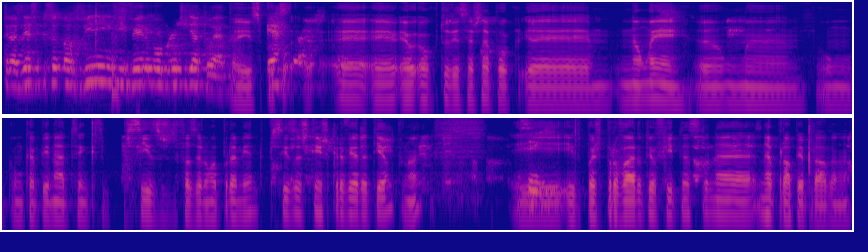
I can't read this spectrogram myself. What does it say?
trazer as pessoas para virem viver o momento de atleta. É isso, Essa... é, é, é, é, o que tu disseste há pouco. É, não é uma, um, um, campeonato em que precisas de fazer um apuramento, precisas te inscrever a tempo, não é? E, e depois provar o teu fitness na, na própria prova, não é?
